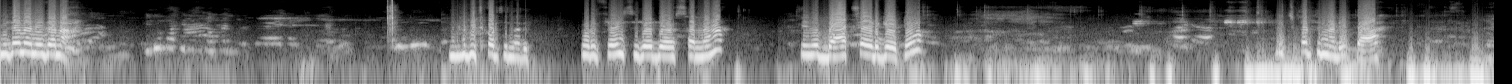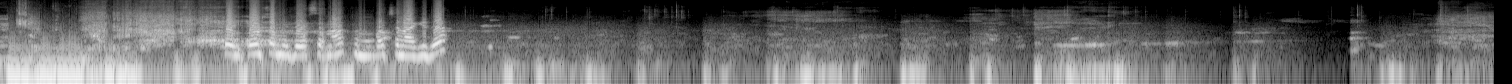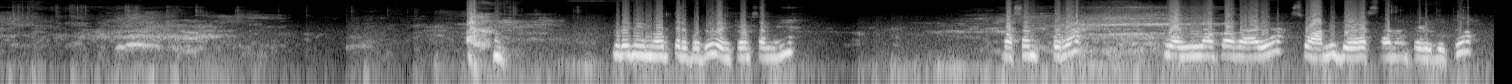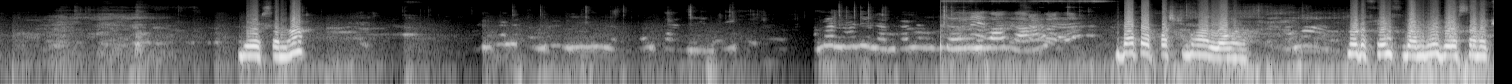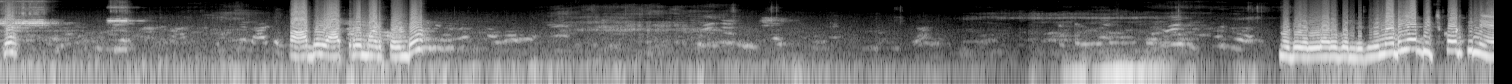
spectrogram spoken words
ನಿಧಾನ ನಿಧಾನ ಇಲ್ಲಿ ಬಿಟ್ಕೊಡ್ತೀನಿ ನೋಡಿ. ನೋಡಿ ಫ್ರೆಂಡ್ಸ್ ಇದೆ ದೇವಸ್ಥಾನ. ಇದು ಬ್ಯಾಕ್ ಸೈಡ್ ಗೇಟು ಬಿಚ್ಕೊಡ್ತೀನಿ ನಡಿಪ್ಪ ವೆಂಕಟೇಶ್ವರ ಸ್ವಾಮಿ ದೇವಸ್ಥಾನ ತುಂಬಾ ಚೆನ್ನಾಗಿದೆ. ನೋಡಿ ನೀವು ನೋಡ್ತಾ ಇರಬಹುದು ವೆಂಕಟರಮಣ ಸ್ವಾಮಿ ವಸಂತಪುರ ಯಲ್ಲಪ್ಪರಾಯ ಸ್ವಾಮಿ ದೇವಸ್ಥಾನ ಅಂತ ಹೇಳ್ಬಿಟ್ಟು ದೇವಸ್ಥಾನ. ಬಾಪ ಫಸ್ಟ್ ಬಾ ಹೋಗೋಣ. ನೋಡಿ ಫ್ರೆಂಡ್ಸ್ ಬಂದ್ವಿ ದೇವಸ್ಥಾನಕ್ಕೆ. ಪಾದಯಾತ್ರೆ ಮಾಡ್ಕೊಂಡು. ನೋಡಿ ಎಲ್ಲರೂ ಬಂದಿದ್ವಿ ನಡಿಯ ಬಿಚ್ಕೊಡ್ತೀನಿ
